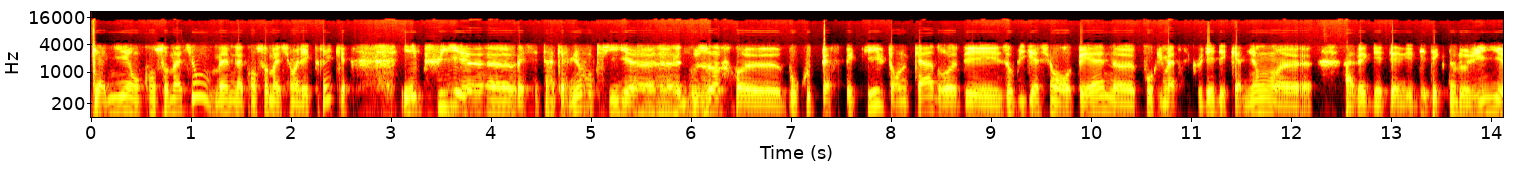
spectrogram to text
gagner en consommation, même la consommation électrique. Et puis ben, c'est un camion qui nous offre beaucoup de perspectives dans le cadre des obligations européennes pour immatriculer des camions avec des, te- des technologies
